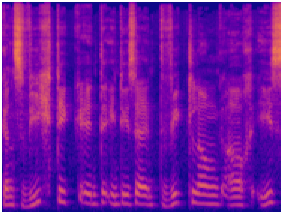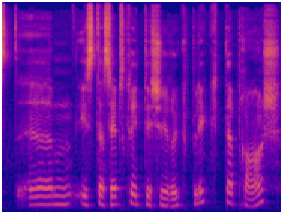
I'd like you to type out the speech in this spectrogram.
ganz wichtig in, in, dieser Entwicklung auch ist, ähm, ist der selbstkritische Rückblick der Branche.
